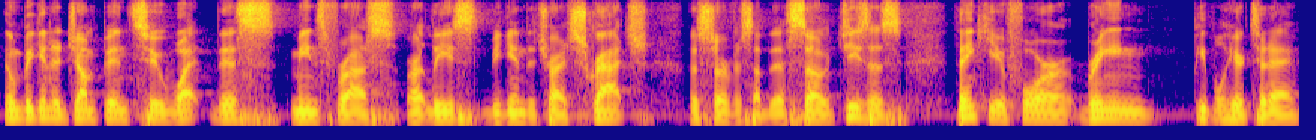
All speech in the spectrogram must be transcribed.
then we'll begin to jump into what this means for us, or at least begin to try to scratch the surface of this. So, Jesus, thank you for bringing people here today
